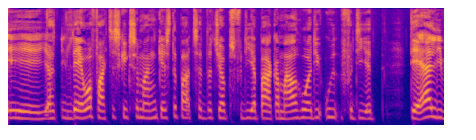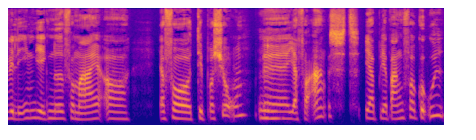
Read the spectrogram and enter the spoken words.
øh, jeg laver faktisk ikke så mange gæstebartender-jobs, fordi jeg bakker meget hurtigt ud, fordi at det er alligevel egentlig ikke noget for mig, og jeg får depression, mm. øh, jeg får angst, jeg bliver bange for at gå ud.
